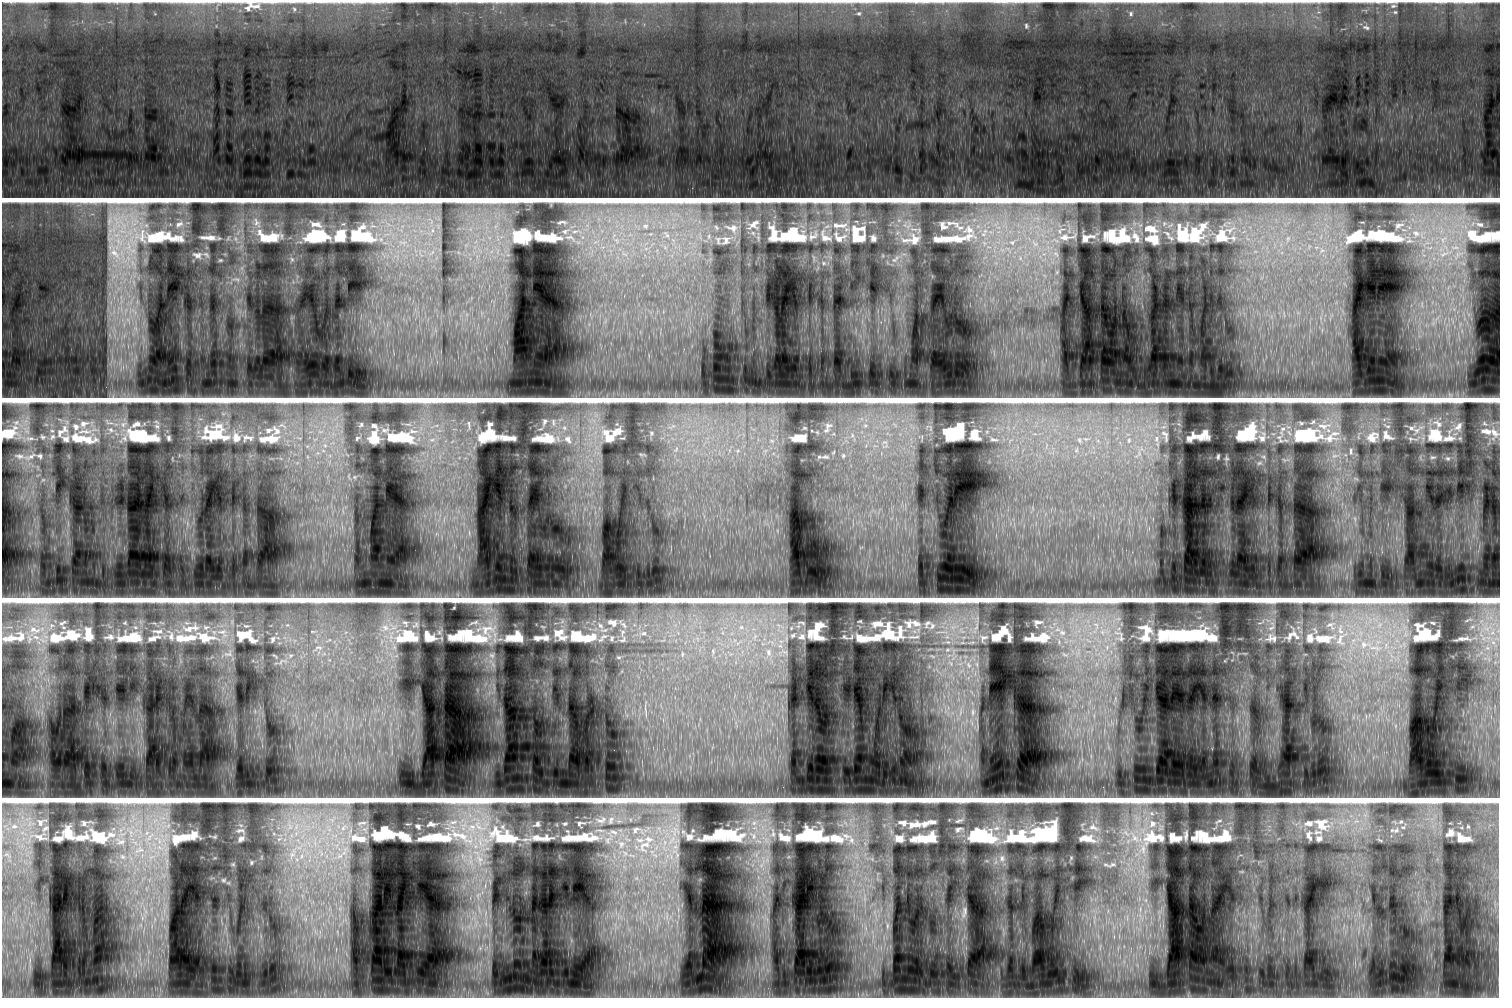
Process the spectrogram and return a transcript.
ಹಾಕಾಕ್ ದಿವಸ ಜೂನ್ ಇಪ್ಪತ್ತಾರು. ಮಾದಕ ವಸ್ತು. ವಿರೋಧಿಯ ಜಾಗೃತ ಜಾಥಾವನ್ನು ಯುಎಸ್ ಸಬಲೀಕರಣ ಮತ್ತು ಅಬ್ಕಾರ್ ಇಲಾಖೆ ಇನ್ನೂ ಅನೇಕ ಸಂಘ ಸಂಸ್ಥೆಗಳ ಸಹಯೋಗದಲ್ಲಿ ಮಾನ್ಯ ಉಪಮುಖ್ಯಮಂತ್ರಿಗಳಾಗಿರ್ತಕ್ಕಂಥ ಡಿ ಕೆ ಶಿವಕುಮಾರ್ ಸಾಹೇಬರು ಆ ಜಾಥಾವನ್ನು ಉದ್ಘಾಟನೆಯನ್ನು ಮಾಡಿದರು. ಹಾಗೇನೆ ಯುವ ಸಬಲೀಕರಣ ಮತ್ತು ಕ್ರೀಡಾ ಇಲಾಖೆಯ ಸಚಿವರಾಗಿರ್ತಕ್ಕಂಥ ಸನ್ಮಾನ್ಯ ನಾಗೇಂದ್ರ ಸಾಹೇಬರು ಭಾಗವಹಿಸಿದರು. ಹಾಗೂ ಹೆಚ್ಚುವರಿ ಮುಖ್ಯ ಕಾರ್ಯದರ್ಶಿಗಳಾಗಿರ್ತಕ್ಕಂಥ ಶ್ರೀಮತಿ ಶಾಲಿನಿ ರಜನೀಶ್ ಮೇಡಮ್ ಅವರ ಅಧ್ಯಕ್ಷತೆಯಲ್ಲಿ ಕಾರ್ಯಕ್ರಮ ಎಲ್ಲ ಜರುಗಿತು. ಈ ಜಾಥಾ ವಿಧಾನಸೌಧದಿಂದ ಹೊರಟು ಕಂಠೀರವ ಸ್ಟೇಡಿಯಂವರೆಗಿನೂ ಅನೇಕ ವಿಶ್ವವಿದ್ಯಾಲಯದ ಎನ್ ಎಸ್ ಎಸ್ ವಿದ್ಯಾರ್ಥಿಗಳು ಭಾಗವಹಿಸಿ ಈ ಕಾರ್ಯಕ್ರಮ ಬಹಳ ಯಶಸ್ವಿಗೊಳಿಸಿದರು. ಅಬ್ಕಾರಿ ಇಲಾಖೆಯ ಬೆಂಗಳೂರು ನಗರ ಜಿಲ್ಲೆಯ ಎಲ್ಲ ಅಧಿಕಾರಿಗಳು, ಸಿಬ್ಬಂದಿ ವರ್ಗ ಸಹಿತ ಇದರಲ್ಲಿ ಭಾಗವಹಿಸಿ ಈ ಜಾಥಾವನ್ನು ಯಶಸ್ವಿಗೊಳಿಸಿದ್ದಕ್ಕಾಗಿ ಎಲ್ರಿಗೂ ಧನ್ಯವಾದಗಳು.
